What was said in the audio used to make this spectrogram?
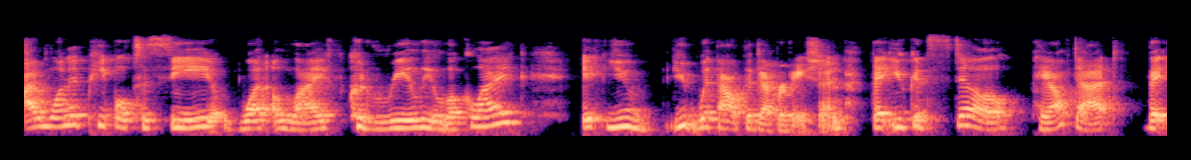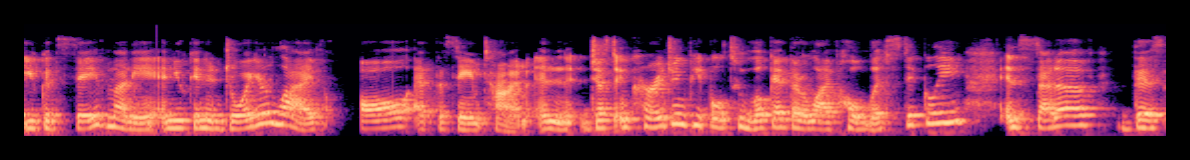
I wanted people to see what a life could really look like if you, you without the deprivation that you could still pay off debt that you could save money and you can enjoy your life all at the same time and just encouraging people to look at their life holistically instead of this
